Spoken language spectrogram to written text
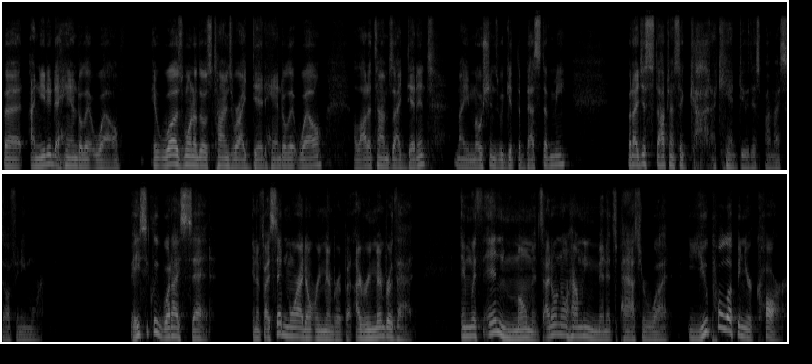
but I needed to handle it well. It was one of those times where I did handle it well. A lot of times I didn't my emotions would get the best of me. But I just stopped and I said, God, I can't do this by myself anymore. Basically, what I said. And if I said more, I don't remember it, but I remember that. And within moments, I don't know how many minutes pass or what, you pull up in your car.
